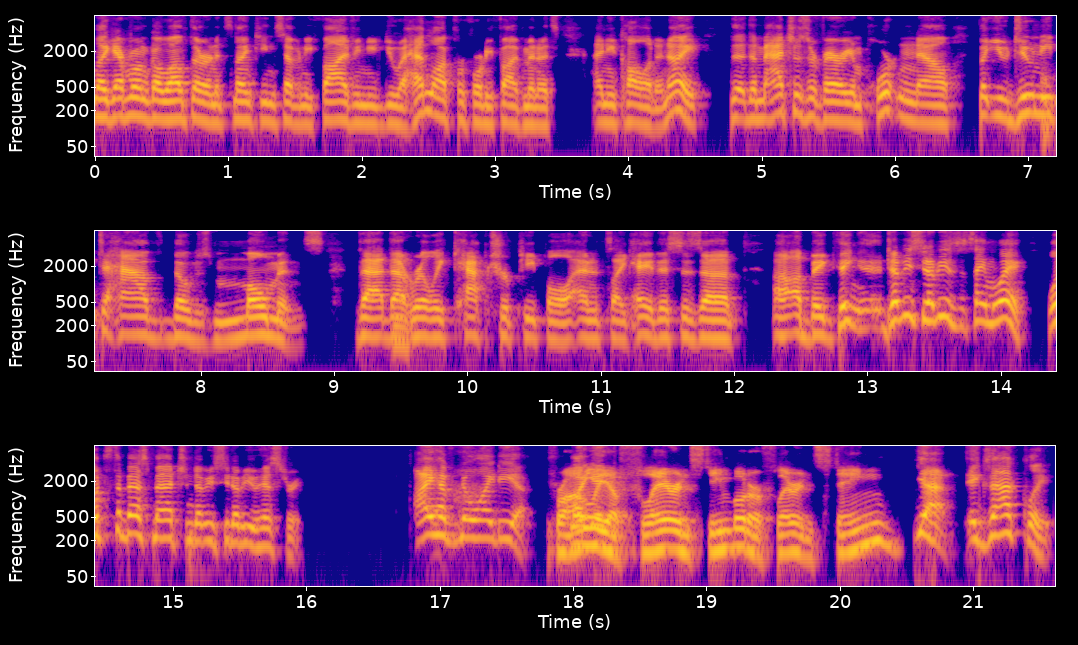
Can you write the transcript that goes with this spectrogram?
like everyone go out there and it's 1975 and you do a headlock for 45 minutes and you call it a night. The, the matches are very important now, but you do need to have those moments that that yeah. really capture people. And it's like, hey, this is a a big thing. WCW is the same way. What's the best match in WCW history? I have no idea. Probably like, a Flair and Steamboat or Flair and Sting. Yeah, exactly.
